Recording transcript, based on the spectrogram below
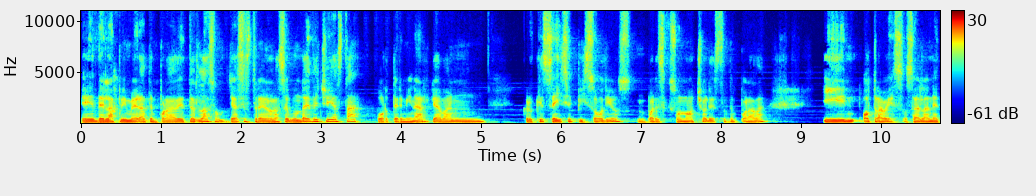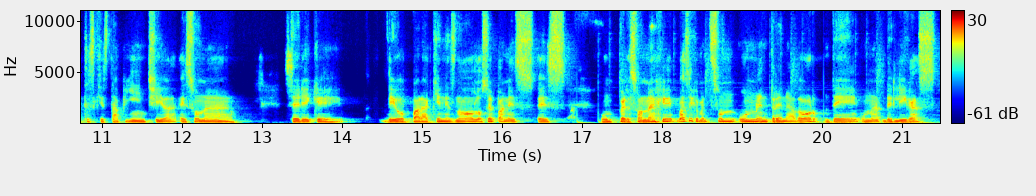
Eh, de la primera temporada de Ted Lasso. Ya se estrenó la segunda y de hecho ya está por terminar. Ya van, creo que seis episodios. Me parece que son ocho de esta temporada. Y otra vez, o sea, la neta es que está bien chida. Es una serie que, digo, para quienes no lo sepan, es, es un personaje, básicamente es un, entrenador de, una, de ligas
